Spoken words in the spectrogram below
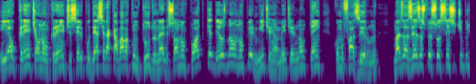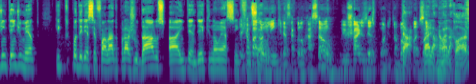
E é o crente, é o não crente, se ele pudesse, ele acabava com tudo, né? Ele só não pode porque Deus não, não permite realmente, ele não tem como fazê-lo, né? Mas às vezes as pessoas têm esse tipo de entendimento. O que, que poderia ser falado para ajudá-los a entender que não é assim Deixa que eu funciona? fazer um link dessa colocação e o Charles responde, tá bom? Tá, Pode vai ser? lá. Não, claro.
